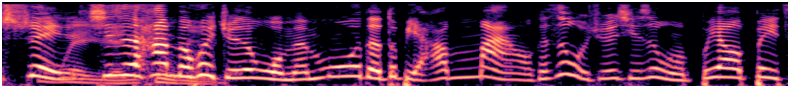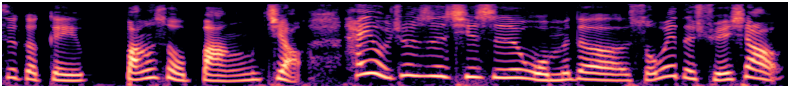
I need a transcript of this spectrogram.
岁，其实他们会觉得我们摸的都比他慢哦。可是我觉得其实我们不要被这个给绑手绑脚。还有就是，其实我们的所谓的学校，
